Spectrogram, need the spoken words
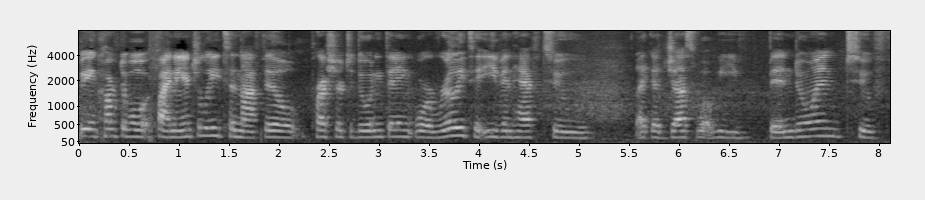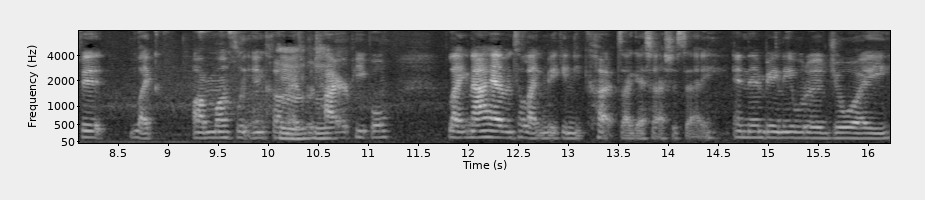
being comfortable financially to not feel pressure to do anything or really to even have to like adjust what we've been doing to fit like our monthly income as Mhm. retired people. Like not having to like make any cuts, I guess I should say. And then being able to enjoy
